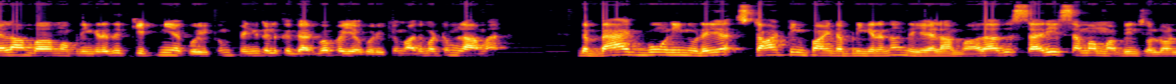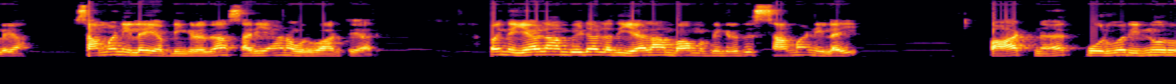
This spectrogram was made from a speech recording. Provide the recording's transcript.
ஏழாம் பாவம் அப்படிங்கிறது கிட்னியை குறிக்கும் பெண்களுக்கு கர்ப்பப்பையை குறிக்கும். அது மட்டும் இல்லாம இந்த பேக் போனினுடைய ஸ்டார்டிங் பாயிண்ட் அப்படிங்கிறது தான் இந்த ஏழாம் பாவம். அதாவது சரி சமம் அப்படின்னு சொல்றோம் இல்லையா? சமநிலை அப்படிங்கிறது தான் சரியான ஒரு வார்த்தையா இருக்கு. இப்போ இந்த ஏழாம் வீடு அல்லது ஏழாம் பாவம் அப்படிங்கிறது சமநிலை பார்ட்னர் ஒருவர் இன்னொரு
